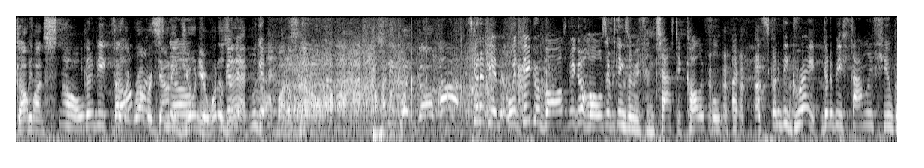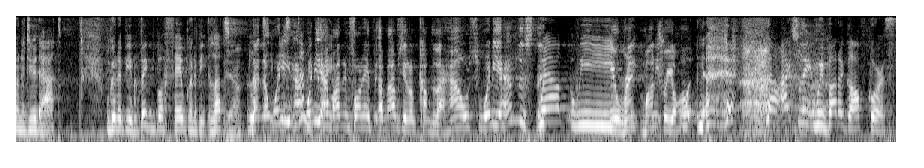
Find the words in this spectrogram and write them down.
Golf With- on snow? It's gonna be Sounds golf like Robert Downey snow. Jr. What is gonna- that? we're gonna- Golf on snow. How do you play golf? Uh, it's gonna be am- with bigger balls, bigger holes. Everything's gonna be fantastic, colorful. I, it's gonna be great. Gonna be family few. Gonna do that. We're gonna be a big buffet. We're gonna be lots, yeah. lots now, now, of where do you have, where do you have be 140? um, Obviously, you don't come to the house. Where do you have this thing? Well, we. You rent we- Montreal? we- no, actually, we bought a golf course.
